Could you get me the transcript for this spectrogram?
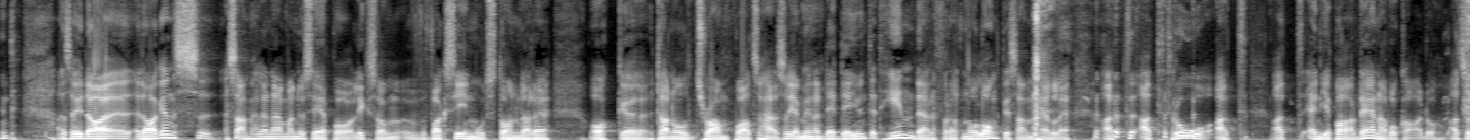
Alltså i dag, dagens samhälle när man nu ser på liksom vaccinmotståndare och uh, Donald Trump och allt så här, så jag menar Mm. det, det är ju inte ett hinder för att nå långt i samhället att, att tro att, att en gepard är en avokado. Alltså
